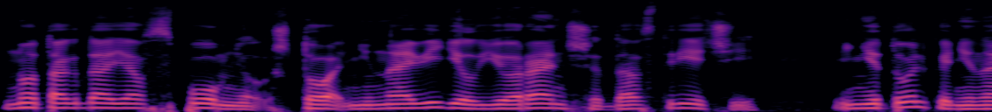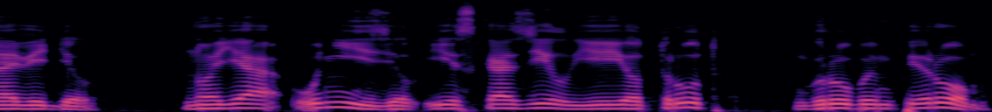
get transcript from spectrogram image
Но тогда я вспомнил, что ненавидел ее раньше до встречи, и не только ненавидел, но я унизил и исказил ее труд грубым пером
